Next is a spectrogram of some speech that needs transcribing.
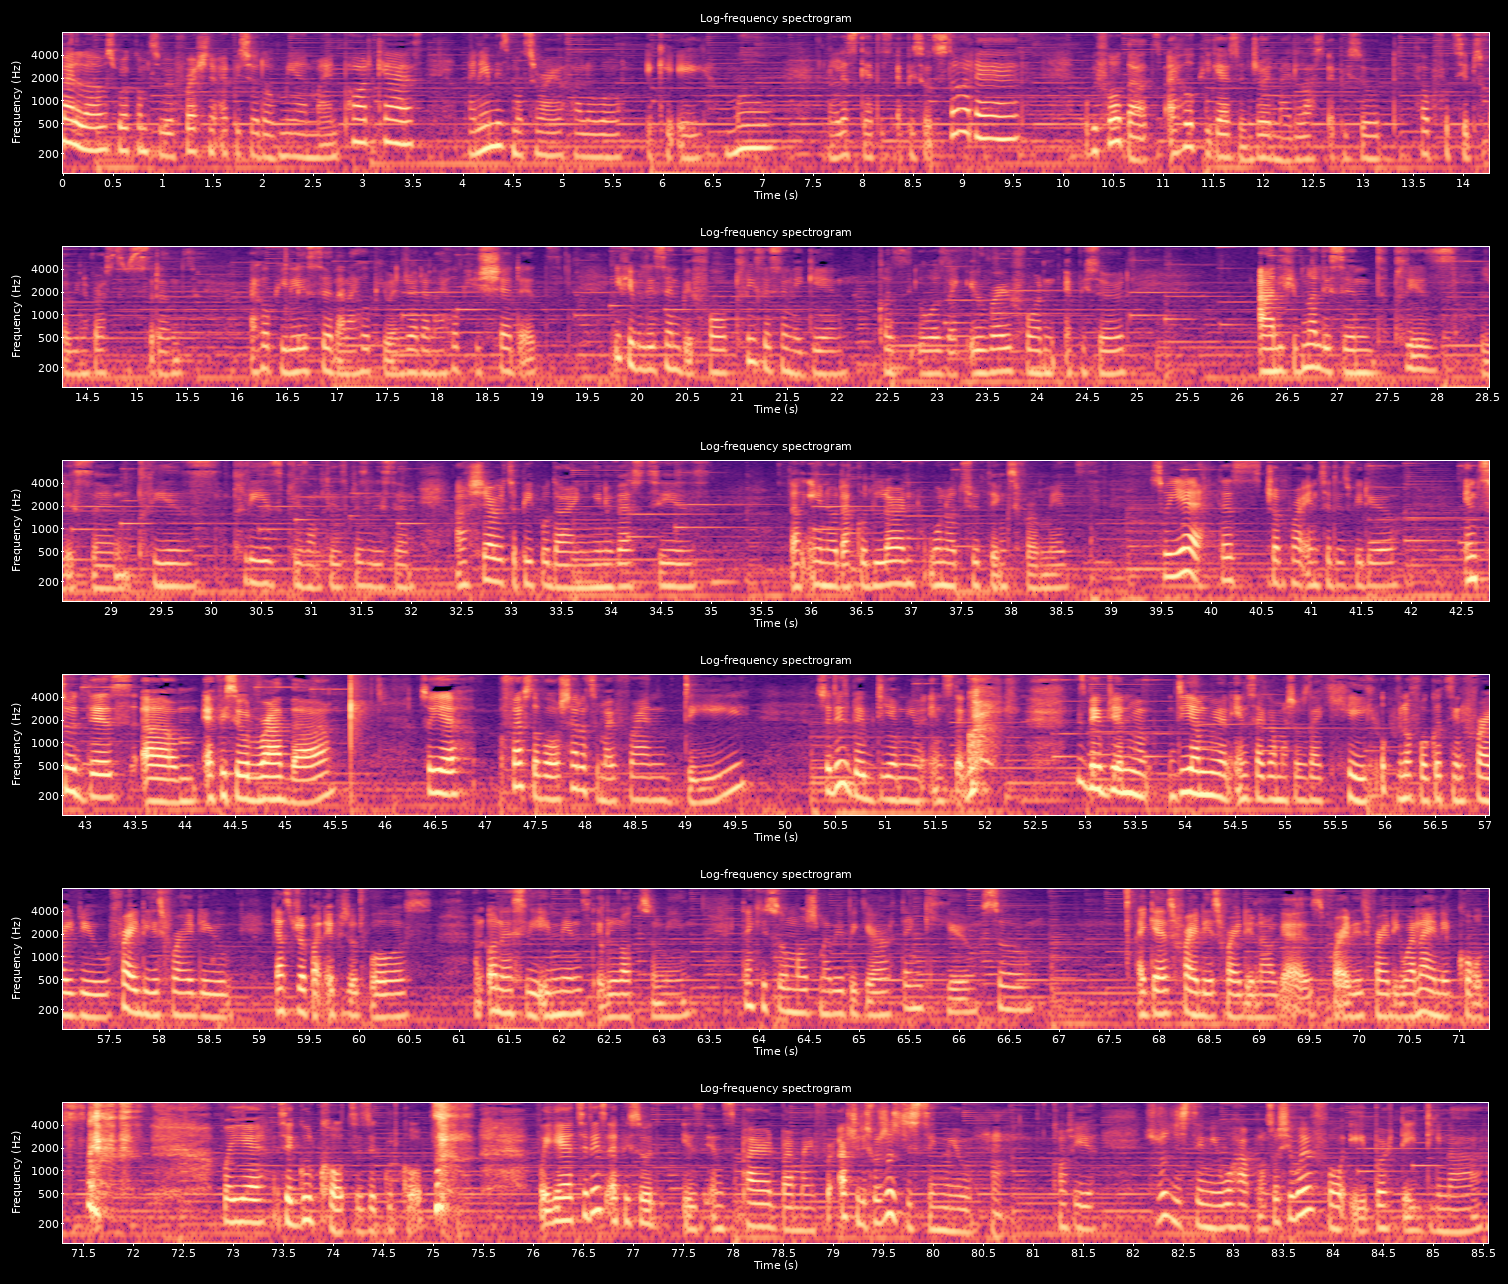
my loves. Welcome to a fresh new episode of Me and Mine podcast. My name is Motunrayo Follower, aka Mo, and let's get this episode started. But before that, I hope you guys enjoyed my last episode, Helpful Tips for University Students. I hope you listened and I hope you enjoyed and I hope you shared it. If you've listened before, please listen again because it was like a very fun episode and if you've not listened, please listen. Please, please, please, and please, please listen and share it to people that are in universities that you know that could learn one or two things from it. So yeah, let's jump right into this video, into this um episode rather. So yeah, first of all, shout out to my friend D. So this babe DM me on Instagram. This babe DM me, DM me on Instagram and she was like, Hey, hope you've not forgotten Friday. Oh. Friday is Friday. Oh. You have to drop an episode for us. And honestly, it means a lot to me. Thank you so much, my baby girl. Thank you. So, I guess Friday is Friday now, guys. Friday is Friday. We're not in a cult. but yeah, it's a good cult. It's a good cult. but yeah, today's episode is inspired by my friend. Actually, this was just just me. Hmm. Come to you she was just telling me what happened. So she went for a birthday dinner.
